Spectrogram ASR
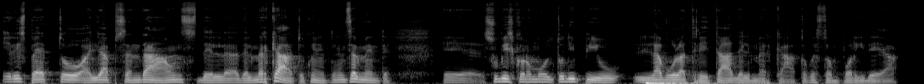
rispetto agli ups and downs del, del mercato, quindi tendenzialmente eh, subiscono molto di più la volatilità del mercato, questa è un po' l'idea.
